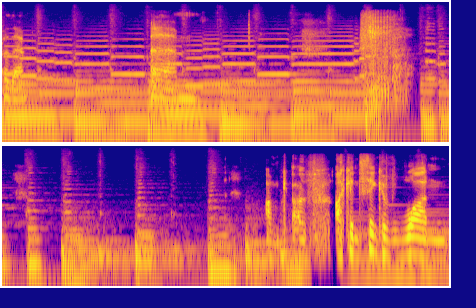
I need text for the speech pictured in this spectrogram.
for them. Um, I, I can think of one.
